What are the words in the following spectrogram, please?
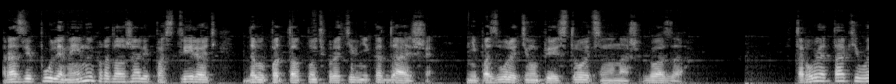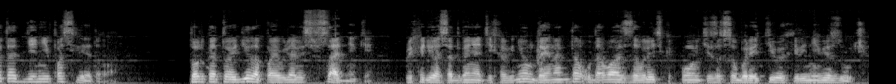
Разве пулями и мы продолжали постреливать, дабы подтолкнуть противника дальше, не позволить ему перестроиться на наших глазах. Второй атаки в этот день не последовало. Только то и дело появлялись всадники, приходилось отгонять их огнем, да иногда удавалось завалить какого-нибудь из особо ретивых или невезучих.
